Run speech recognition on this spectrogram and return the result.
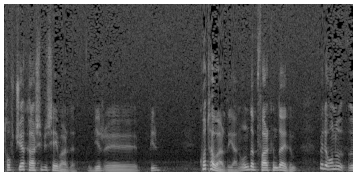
topçuya karşı bir şey vardı. Bir e, bir kota vardı yani. Onun da farkındaydım. Böyle onu e,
